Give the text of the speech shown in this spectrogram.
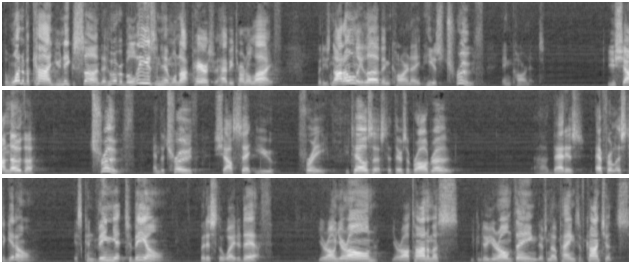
the one of a kind, unique Son, that whoever believes in him will not perish but have eternal life. But he's not only love incarnate, he is truth incarnate. You shall know the truth, and the truth shall set you free. He tells us that there's a broad road uh, that is effortless to get on, it's convenient to be on, but it's the way to death. You're on your own, you're autonomous, you can do your own thing, there's no pangs of conscience.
